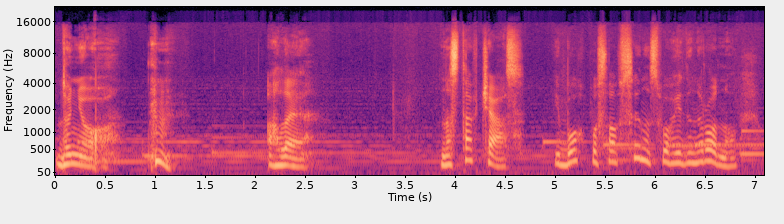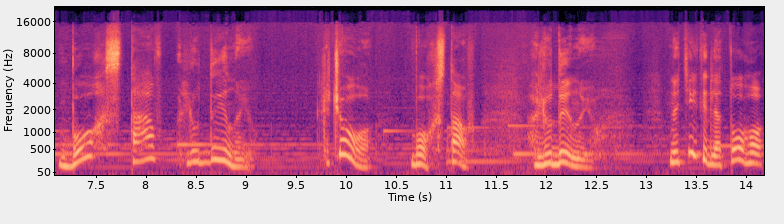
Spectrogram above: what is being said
до нього. Але настав час, і Бог послав сина свого єдинородного. Бог став людиною. Для чого Бог став людиною? Не тільки для того,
